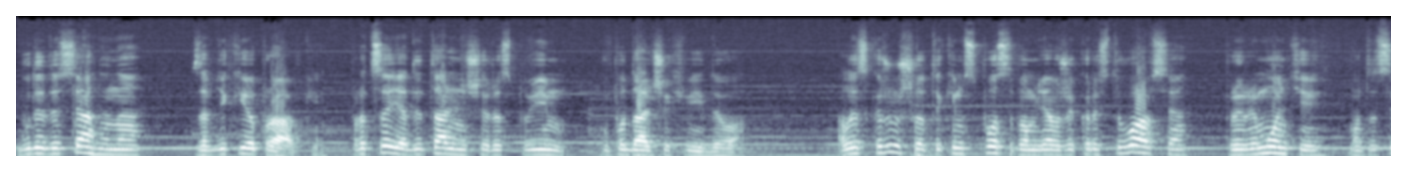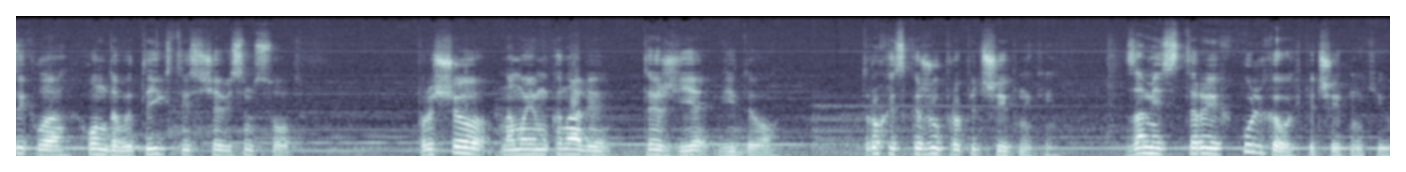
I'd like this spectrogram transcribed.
буде досягнена завдяки оправки. Про це я детальніше розповім у подальших відео. Але скажу, що таким способом я вже користувався при ремонті мотоцикла Honda VTX 1800 про що на моєму каналі теж є відео. Трохи скажу про підшипники. Замість старих кулькових підшипників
